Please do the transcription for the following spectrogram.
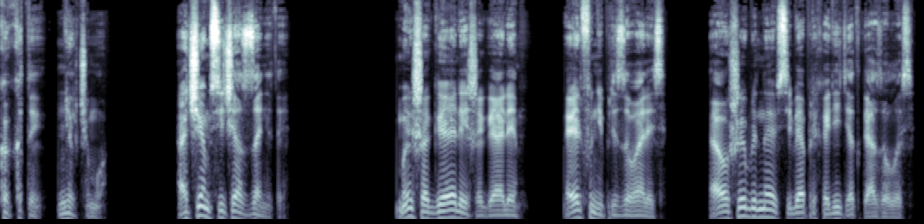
Как это не к чему? А чем сейчас заняты? Мы шагали и шагали. Эльфы не призывались, а ушибленная в себя приходить отказывалась.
